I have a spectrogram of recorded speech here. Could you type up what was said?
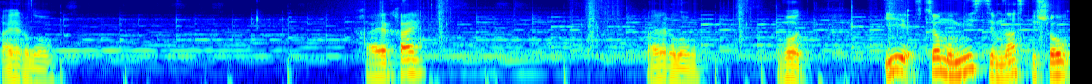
Higher low. Higher high. Higher low. Вот. І в цьому місці в нас пішов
